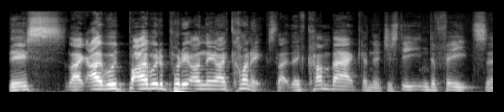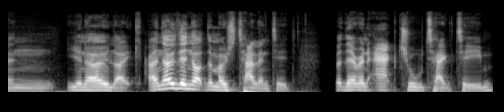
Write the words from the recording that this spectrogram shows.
this. Like I would I would have put it on the iconics. Like they've come back and they're just eating defeats and you know, like I know they're not the most talented, but they're an actual tag team,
